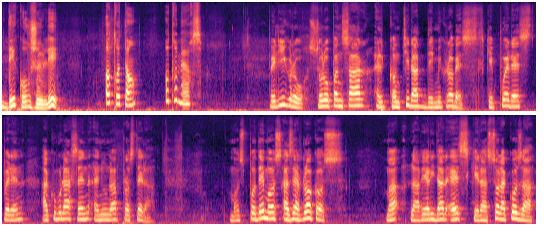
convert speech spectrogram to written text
décongeler. Autre temps, autre mœurs. Peligro, solo pensar el cantidad de microbes que puedes, pueden acumularse en una. Nos podemos hacer locos, ma la realidad es que la sola cosa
